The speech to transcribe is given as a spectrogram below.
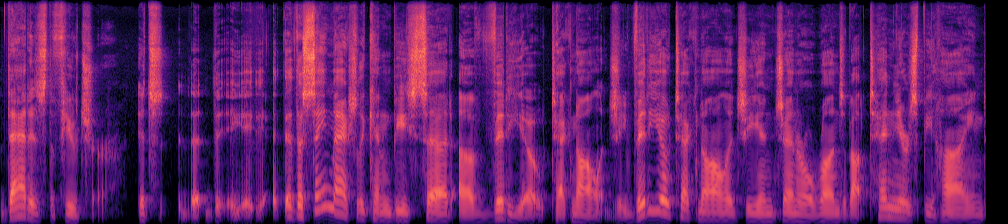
that is the future it's the, the, the same actually can be said of video technology. Video technology in general runs about 10 years behind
